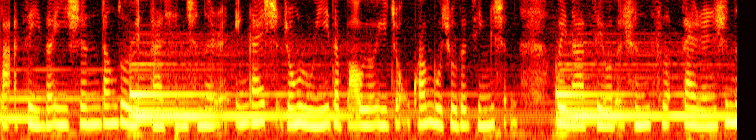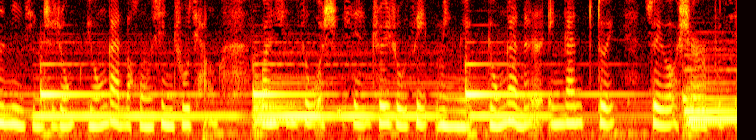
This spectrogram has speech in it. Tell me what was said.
把自己的一生当做远大前程的人，应该始终如一地保有一种关不住的精神，为那自由的春色，在人生的逆境之中，勇敢的红杏出墙，关心自我实现，追逐自己的命运。勇敢的人应该对罪恶视而不见。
